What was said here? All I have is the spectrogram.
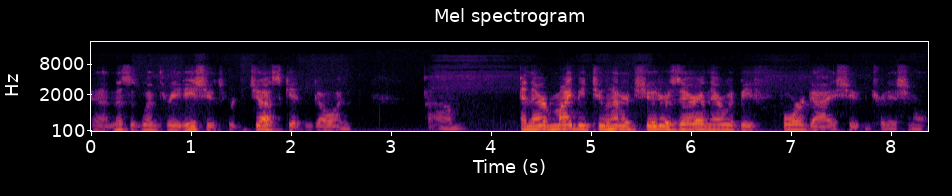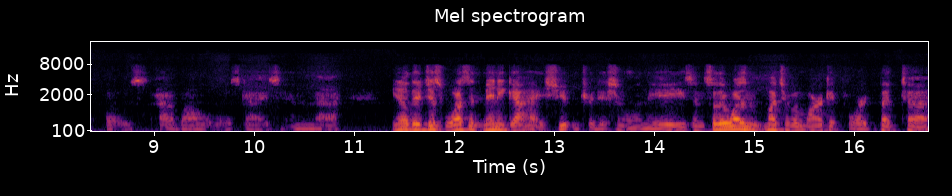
and this is when 3D shoots were just getting going. Um, and there might be 200 shooters there, and there would be four guys shooting traditional bows out of all of those guys. And, uh, you know, there just wasn't many guys shooting traditional in the 80s. And so there wasn't much of a market for it. But uh,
